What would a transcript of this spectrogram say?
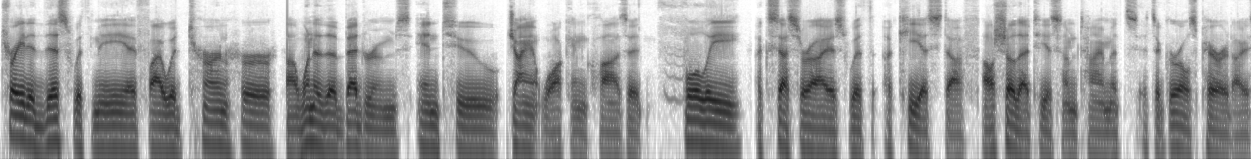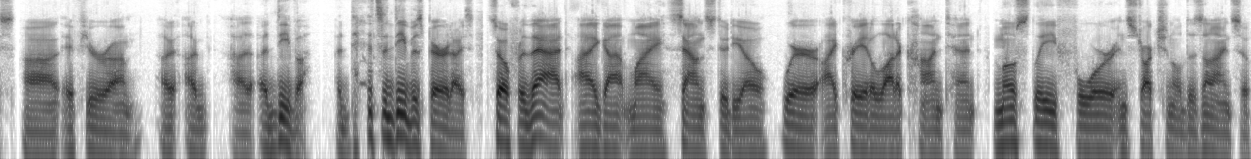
traded this with me if I would turn her, uh, one of the bedrooms into giant walk-in closet, fully accessorized with IKEA stuff. I'll show that to you sometime. It's, it's a girl's paradise uh, if you're um, a, a, a diva. it's a diva's paradise. So for that, I got my sound studio where I create a lot of content, mostly for instructional design. So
